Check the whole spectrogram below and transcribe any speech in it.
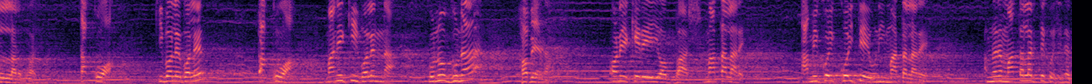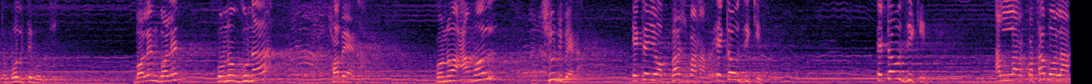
আল্লাহর ভয়। তাকোয়া কি বলে বলেন? তাকোয়া মানে কি বলেন না, কোনো গুণা হবে না। অনেকের এই অভ্যাস, মাতালারে। আমি কই কইতে উনি মাতালারে। আপনারা মাতালারতে কইছি না তো বলতে বলছি। বলেন বলেন, কোনো গুণা হবে না, কোনো আমল ছুটবে না। এটাই অভ্যাস বানানো, এটাও জিকির। এটাও জিকির। আল্লাহর কথা বলা,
